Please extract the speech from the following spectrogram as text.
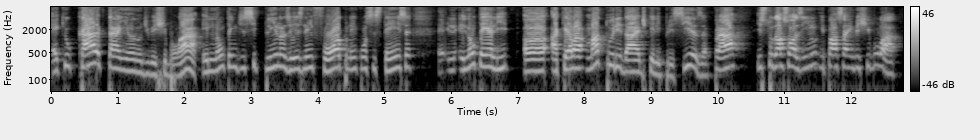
é que o cara que está em ano de vestibular, ele não tem disciplina, às vezes, nem foco, nem consistência. Ele, ele não tem ali uh, aquela maturidade que ele precisa para estudar sozinho e passar em vestibular.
